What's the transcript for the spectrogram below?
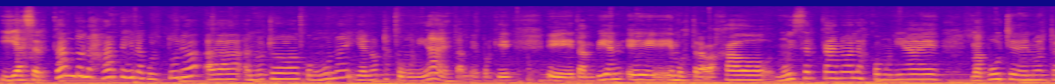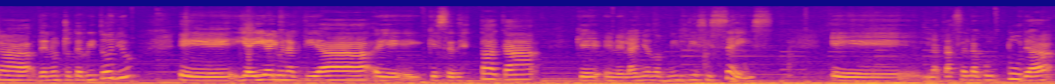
y acercando las artes y la cultura a, nuestra comuna y a nuestras comunidades también, porque también hemos trabajado muy cercano a las comunidades mapuche de, nuestra, de nuestro territorio eh, y ahí hay una actividad eh, que se destaca que en el año 2016 eh, la Casa de la Cultura,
